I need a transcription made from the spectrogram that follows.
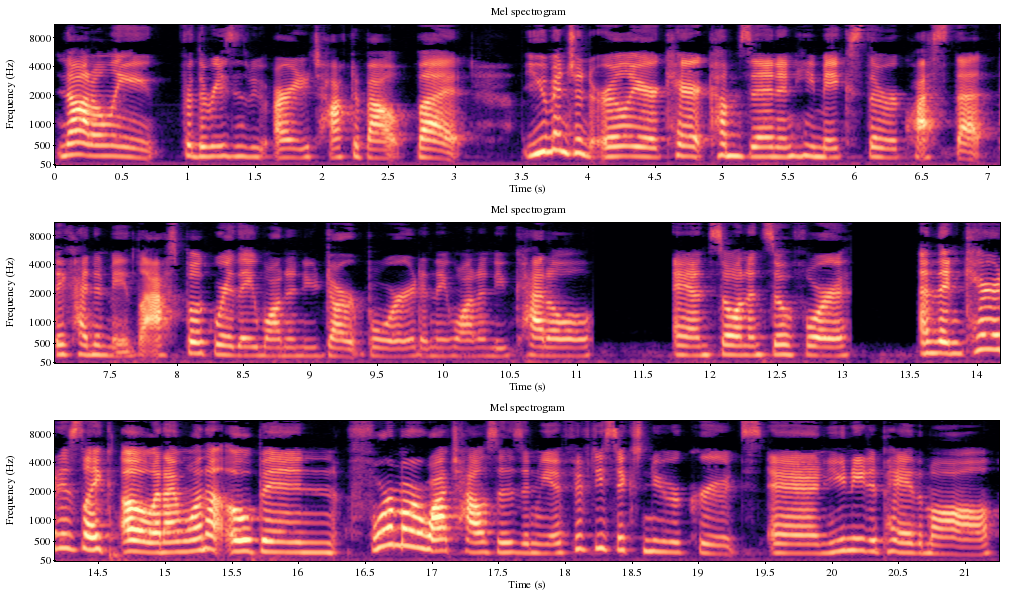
not only for the reasons we've already talked about, but you mentioned earlier Carrot comes in and he makes the request that they kind of made last book where they want a new dartboard and they want a new kettle and so on and so forth. And then Carrot is like, oh, and I want to open four more watch houses, and we have 56 new recruits, and you need to pay them all.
